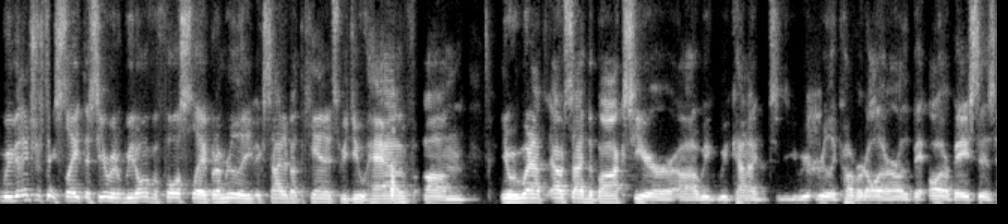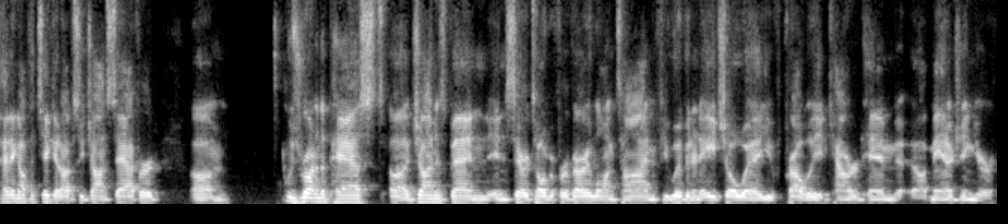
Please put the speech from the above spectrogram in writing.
we've an interesting slate this year. We, don't have a full slate, but I'm really excited about the candidates we do have. Um, you know, we went out, outside the box here. Uh, we we kind of really covered all our all our bases. Heading off the ticket, obviously John Safford. Um, who's run in the past. Uh, John has been in Saratoga for a very long time. If you live in an HOA, you've probably encountered him uh, managing your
